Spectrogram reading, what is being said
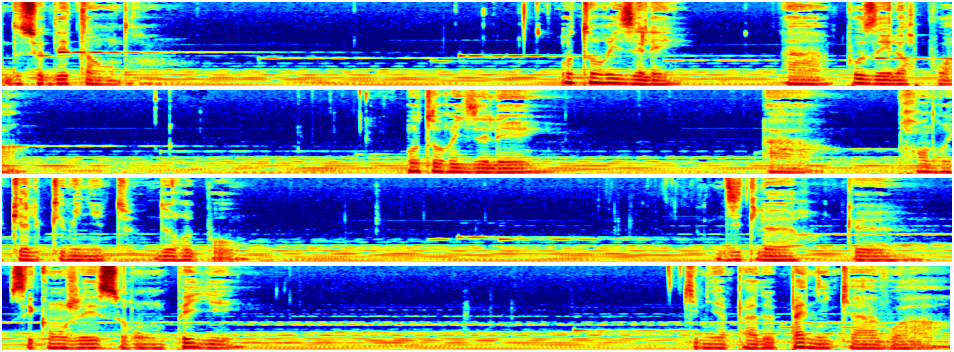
de se détendre. Autorisez-les à poser leur poids. Autorisez-les à prendre quelques minutes de repos. Dites-leur que ces congés seront payés, qu'il n'y a pas de panique à avoir.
